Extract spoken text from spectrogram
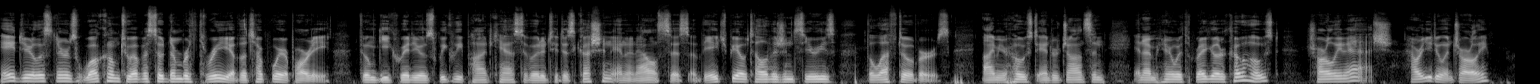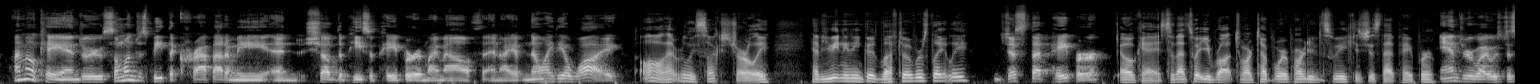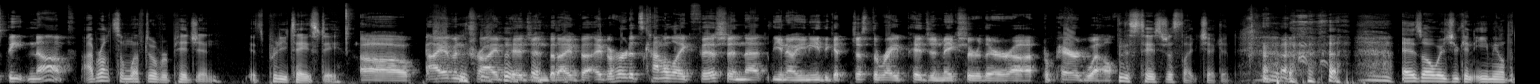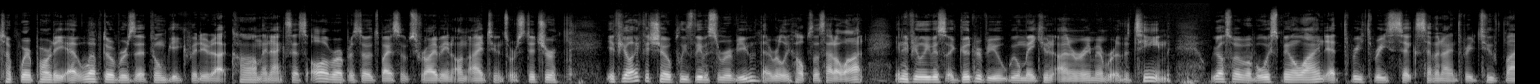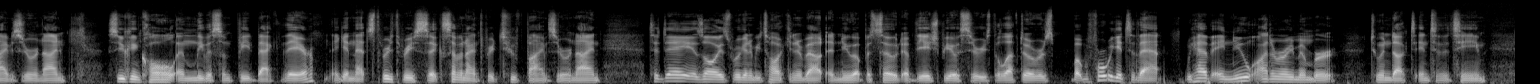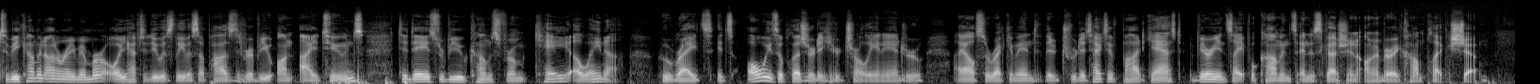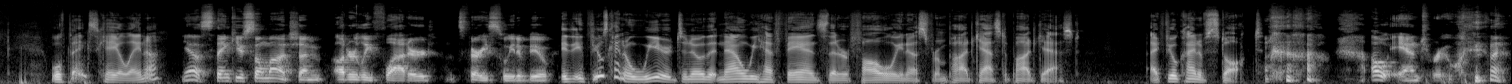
Hey, dear listeners, welcome to episode number three of the Tupperware Party, Film Geek Radio's weekly podcast devoted to discussion and analysis of the HBO television series The Leftovers. I'm your host, Andrew Johnson, and I'm here with regular co host, Charlie Nash. How are you doing, Charlie? I'm okay, Andrew. Someone just beat the crap out of me and shoved a piece of paper in my mouth, and I have no idea why. Oh, that really sucks, Charlie. Have you eaten any good leftovers lately? Just that paper. Okay, so that's what you brought to our Tupperware party this week, is just that paper? Andrew, I was just beaten up. I brought some leftover pigeon. It's pretty tasty. Uh, I haven't tried pigeon, but I've, I've heard it's kind of like fish and that, you know, you need to get just the right pigeon, make sure they're uh, prepared well. This tastes just like chicken. As always, you can email the Tupperware Party at leftovers at filmgeekradio.com and access all of our episodes by subscribing on iTunes or Stitcher. If you like the show, please leave us a review. That really helps us out a lot. And if you leave us a good review, we'll make you an honorary member of the team. We also have a voicemail line at 336 793 2509 so you can call and leave us some feedback there. Again, that's 336 793 2509. Today, as always, we're going to be talking about a new episode of the HBO series The Leftovers. But before we get to that, we have a new honorary member to induct into the team. To become an honorary member, all you have to do is leave us a positive review on iTunes. Today's review comes from Kay Elena, who writes, It's always a pleasure to hear Charlie and Andrew. I also recommend their True Detective podcast, very insightful comments and discussion on a very complex show. Well, thanks, Kay Elena. Yes, thank you so much. I'm utterly flattered. It's very sweet of you. It, it feels kind of weird to know that now we have fans that are following us from podcast to podcast. I feel kind of stalked. Oh, Andrew.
